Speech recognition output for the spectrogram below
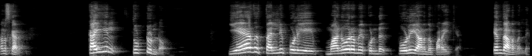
നമസ്കാരം. കയ്യിൽ തുട്ടുണ്ടോ? ഏത് തല്ലിപ്പൊളിയെയും മനോരമയെ കൊണ്ട് പൊളിയാണെന്ന് പറയിക്കാം. എന്താണെന്നല്ലേ?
